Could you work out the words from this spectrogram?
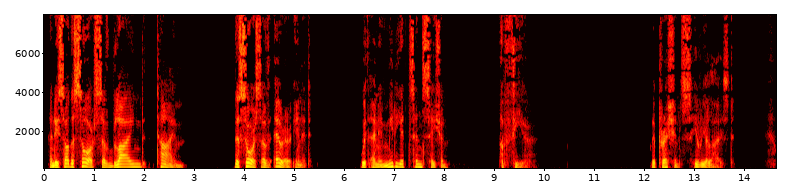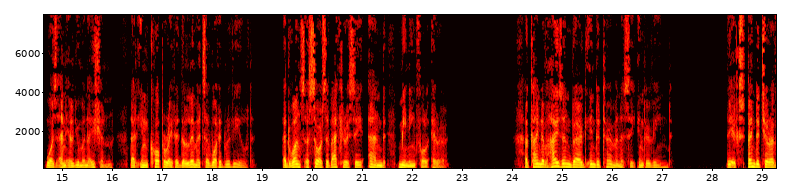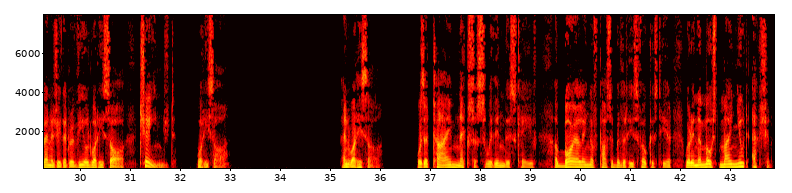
And he saw the source of blind time, the source of error in it, with an immediate sensation of fear. The prescience, he realized, was an illumination that incorporated the limits of what it revealed, at once a source of accuracy and meaningful error. A kind of Heisenberg indeterminacy intervened. The expenditure of energy that revealed what he saw changed what he saw. And what he saw was a time nexus within this cave, a boiling of possibilities focused here, where in the most minute action,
